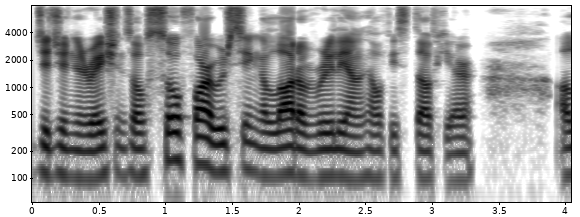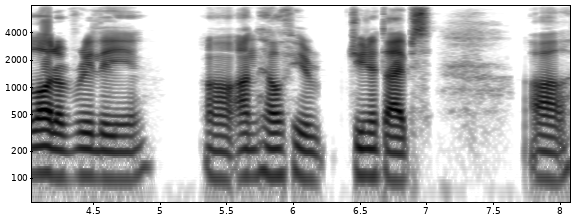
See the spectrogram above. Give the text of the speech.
degeneration. So so far, we're seeing a lot of really unhealthy stuff here, a lot of really uh, unhealthy genotypes, uh,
